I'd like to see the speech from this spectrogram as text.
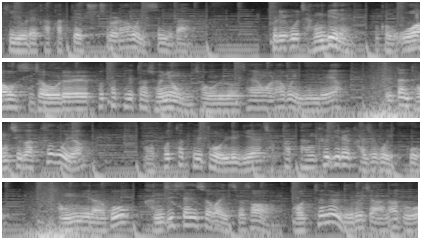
비율에 가깝게 추출을 하고 있습니다. 그리고 장비는 그 오하우스 저울을 portafilter 전용 저울로 사용을 하고 있는데요. 일단 덩치가 크고요. 어, portafilter 올리기에 적합한 크기를 가지고 있고 정밀하고 감지 센서가 있어서 버튼을 누르지 않아도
